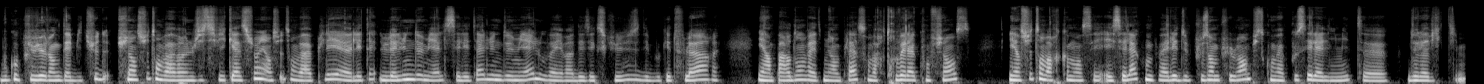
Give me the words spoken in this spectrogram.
beaucoup plus violents que d'habitude. Puis ensuite, on va avoir une justification et ensuite, on va appeler euh, la lune de miel. C'est l'état lune de miel où il va y avoir des excuses, des bouquets de fleurs et un pardon va être mis en place. On va retrouver la confiance et ensuite, on va recommencer. Et c'est là qu'on peut aller de plus en plus loin puisqu'on va pousser la limite de la victime.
